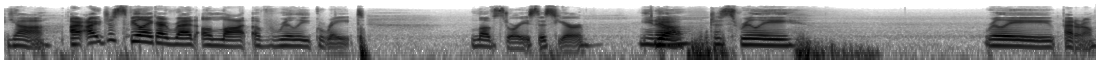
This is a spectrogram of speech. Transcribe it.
yeah, I, I just feel like I read a lot of really great love stories this year. You know, Yeah. just really, really, I don't know.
